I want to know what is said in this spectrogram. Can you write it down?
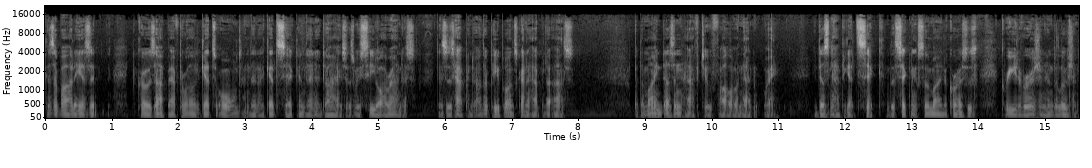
because the body, as it grows up, after a while it gets old, and then it gets sick, and then it dies, as we see all around us. This has happened to other people, it's going to happen to us. But the mind doesn't have to follow in that way. It doesn't have to get sick. The sickness of the mind, of course, is greed, aversion, and delusion.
